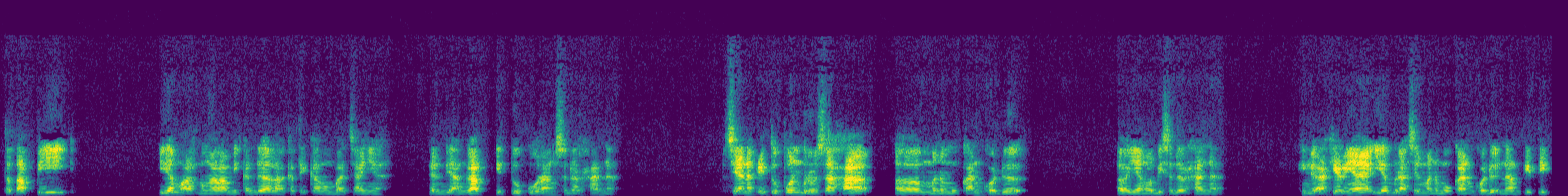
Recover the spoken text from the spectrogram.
tetapi ia malah mengalami kendala ketika membacanya dan dianggap itu kurang sederhana. Si anak itu pun berusaha e, menemukan kode e, yang lebih sederhana. Hingga akhirnya ia berhasil menemukan kode 6 titik.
